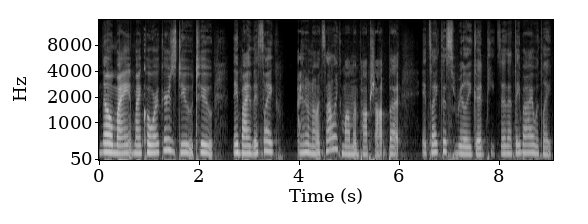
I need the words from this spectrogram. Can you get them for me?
No, my my coworkers do too. They buy this like I don't know, it's not like a mom and pop shop, but it's like this really good pizza that they buy with like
